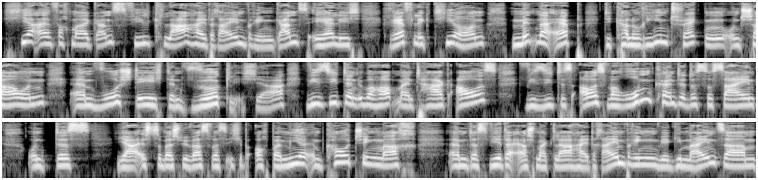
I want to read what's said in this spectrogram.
hier einfach mal ganz viel Klarheit reinbringen, ganz ehrlich reflektieren mit einer App, die Kalorien tracken und schauen, ähm, wo stehe ich denn wirklich? Ja, wie sieht denn überhaupt mein Tag aus? Wie sieht es aus? Warum könnte das so sein? Und das ja, ist zum Beispiel was, was ich auch bei mir im Coaching mache, ähm, dass wir da erstmal Klarheit reinbringen, wir gemeinsam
